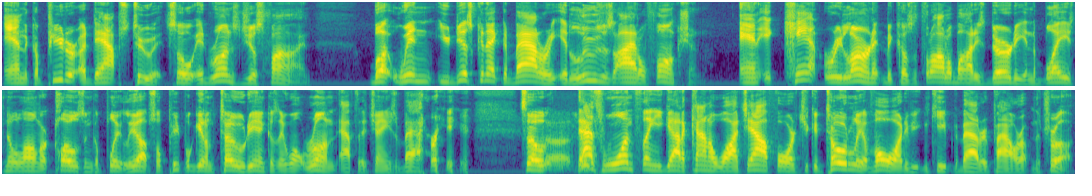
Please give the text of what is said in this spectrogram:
and the computer adapts to it, so it runs just fine. But when you disconnect the battery, it loses idle function. And it can't relearn it because the throttle body's dirty and the blade's no longer closing completely up. So people get them towed in because they won't run after they change the battery. so that's one thing you got to kind of watch out for that you could totally avoid if you can keep the battery power up in the truck.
